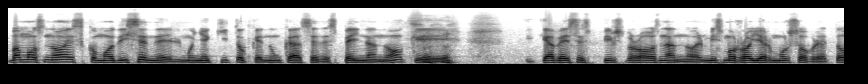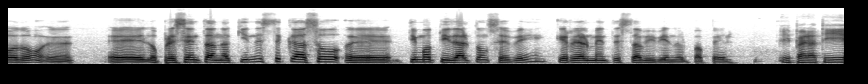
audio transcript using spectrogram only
vamos, no es como dicen el muñequito que nunca se despeina, ¿no? Que que a veces Pierce Brosnan o el mismo Roger Moore sobre todo eh, eh, lo presentan aquí. En este caso, eh, Timothy Dalton se ve que realmente está viviendo el papel. Y para ti,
